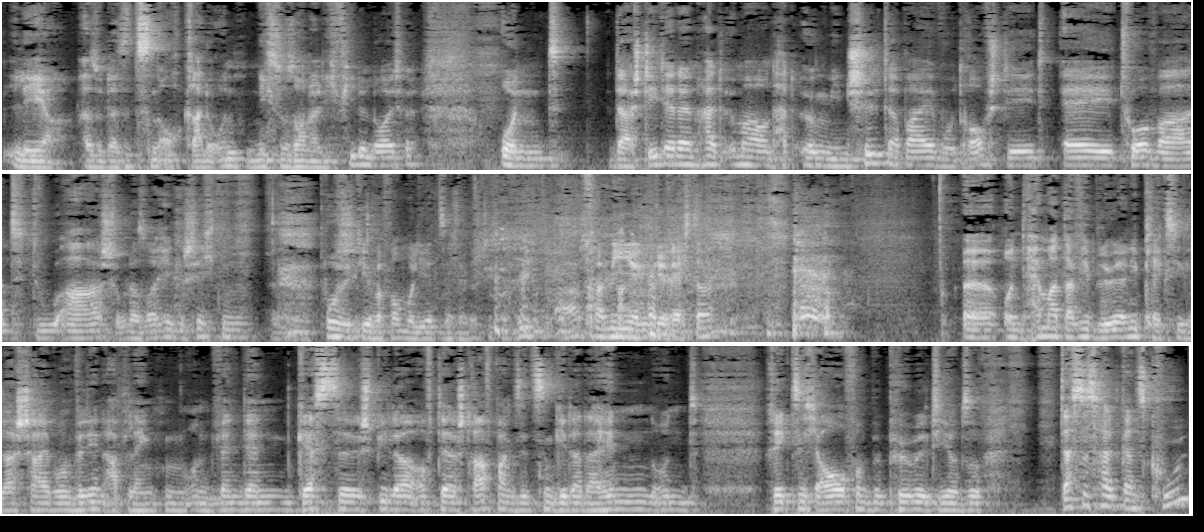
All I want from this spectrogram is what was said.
leer. Also da sitzen auch gerade unten nicht so sonderlich viele Leute. Und da steht er dann halt immer und hat irgendwie ein Schild dabei, wo drauf steht, ey, Torwart, du Arsch oder solche Geschichten. Positiver formuliert sich familiengerechter. Äh, und hämmert da wie blöd an die Plexiglasscheibe und will den ablenken. Und wenn denn Gästespieler auf der Strafbank sitzen, geht er dahin und regt sich auf und bepöbelt die und so. Das ist halt ganz cool.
